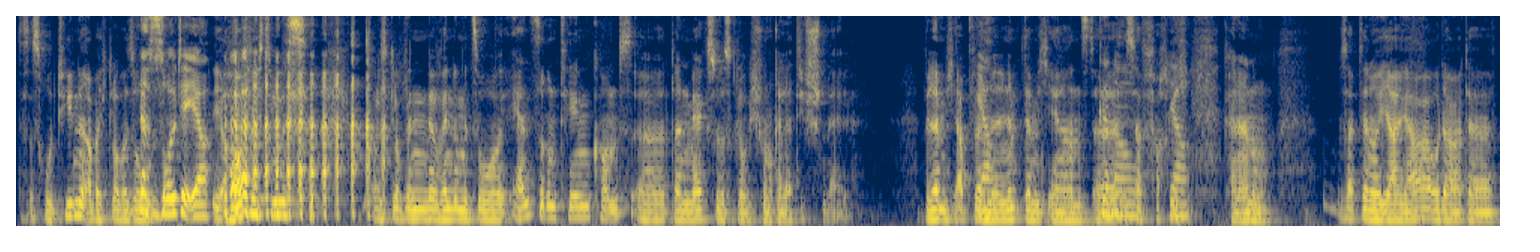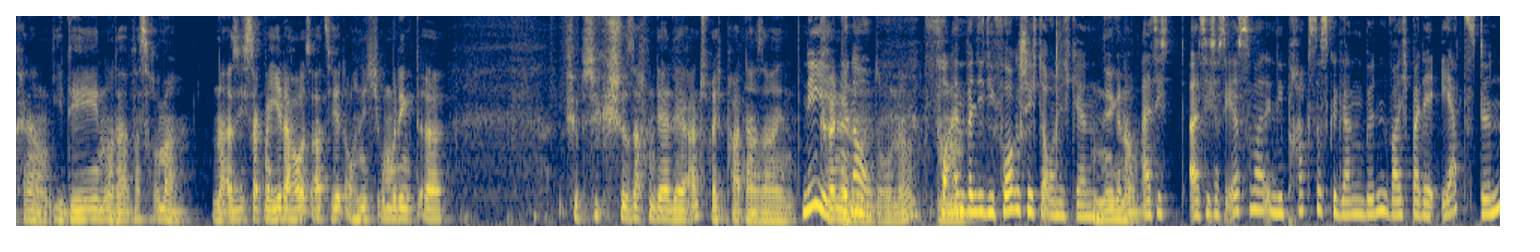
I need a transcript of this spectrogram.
das ist Routine, aber ich glaube so. Das sollte er. Ja, hoffe ich zumindest. aber ich glaube, wenn, du- wenn du mit so ernsteren Themen kommst, äh, dann merkst du das, glaube ich, schon relativ schnell. Will er mich abwimmeln, Ja. nimmt er mich ernst, äh, Genau, ist er fachlich, ja. keine Ahnung, sagt er nur ja, ja oder hat er, keine Ahnung, Ideen oder was auch immer. Na, also ich sag mal, jeder Hausarzt wird auch nicht unbedingt äh, für psychische Sachen der, der Ansprechpartner sein Nee, können. genau. So, ne? Vor allem, wenn die die Vorgeschichte auch nicht kennen. Nee, genau. Als ich, als ich das erste Mal in die Praxis gegangen bin, war ich bei der Ärztin.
